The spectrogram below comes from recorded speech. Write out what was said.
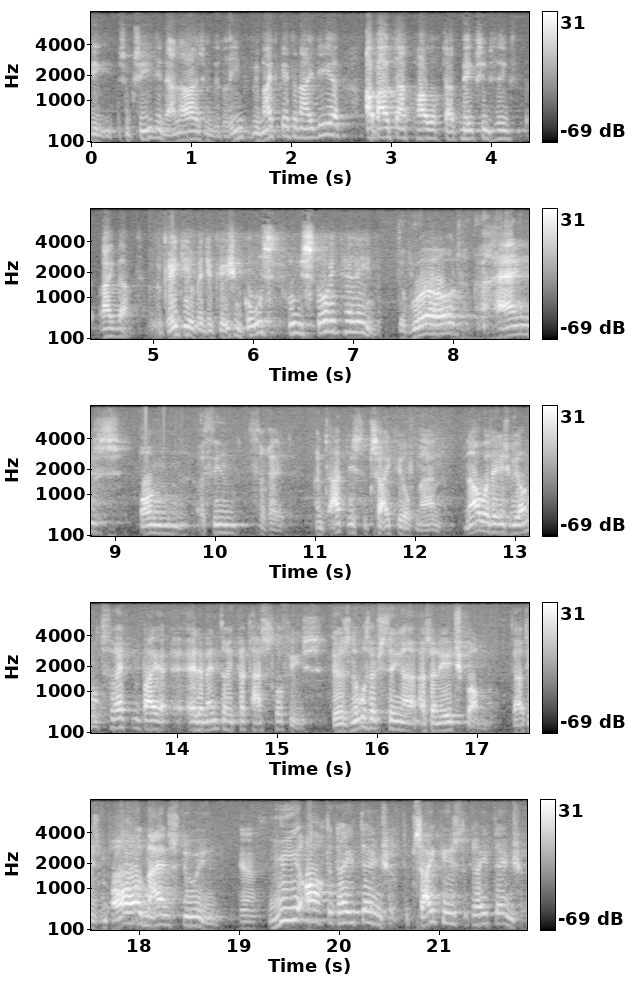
We succeed in analyzing the dream. We might get an idea about that power that makes him think like that. A great deal of education goes through storytelling. The world hangs on a thin thread. And that is the psyche of man. Nowadays, we are not threatened by elementary catastrophes. There's no such thing as an H-bomb. That is all man's doing. Yes. We are the great danger. The psyche is the great danger.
